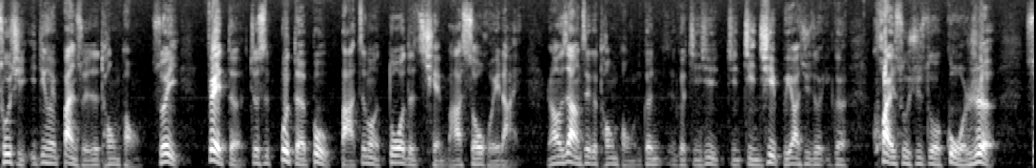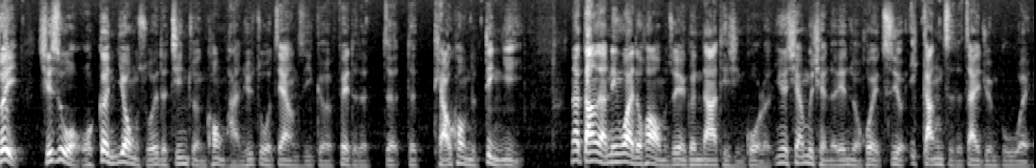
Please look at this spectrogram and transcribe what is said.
初期一定会伴随着通膨，所以 Fed 就是不得不把这么多的钱把它收回来，然后让这个通膨跟这个景气景景气不要去做一个快速去做过热。所以其实我我更用所谓的精准控盘去做这样子一个 Fed 的的的调控的定义。那当然，另外的话，我们昨天也跟大家提醒过了，因为现在目前的联准会只有一缸子的债券部位，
